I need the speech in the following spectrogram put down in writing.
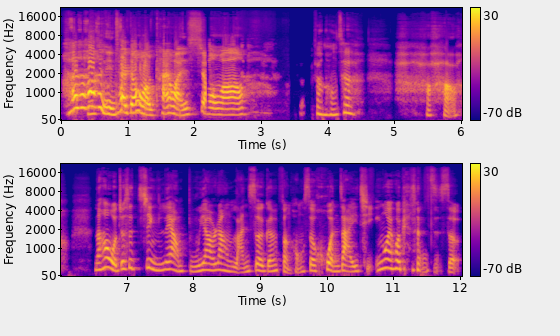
你在跟我开玩笑吗？粉红色。”好好，然后我就是尽量不要让蓝色跟粉红色混在一起，因为会变成紫色。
